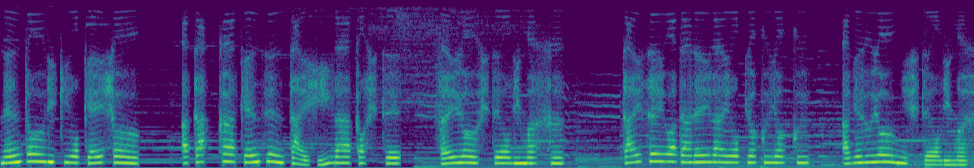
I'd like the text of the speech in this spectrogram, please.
念動力を継承。アタッカー兼全体ヒーラーとして採用しております。体勢は誰以来を極力、上げるようにしております。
